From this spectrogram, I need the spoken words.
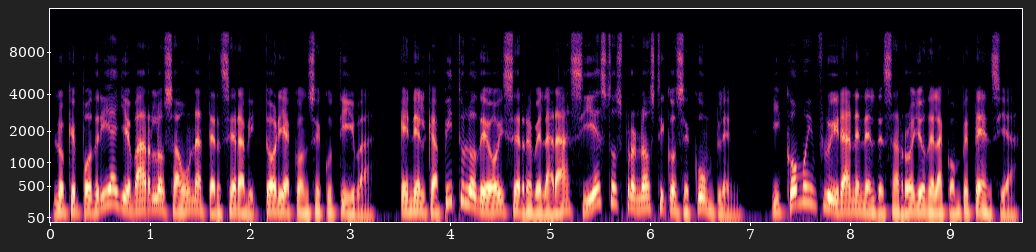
lo que podría llevarlos a una tercera victoria consecutiva. En el capítulo de hoy se revelará si estos pronósticos se cumplen y cómo influirán en el desarrollo de la competencia.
